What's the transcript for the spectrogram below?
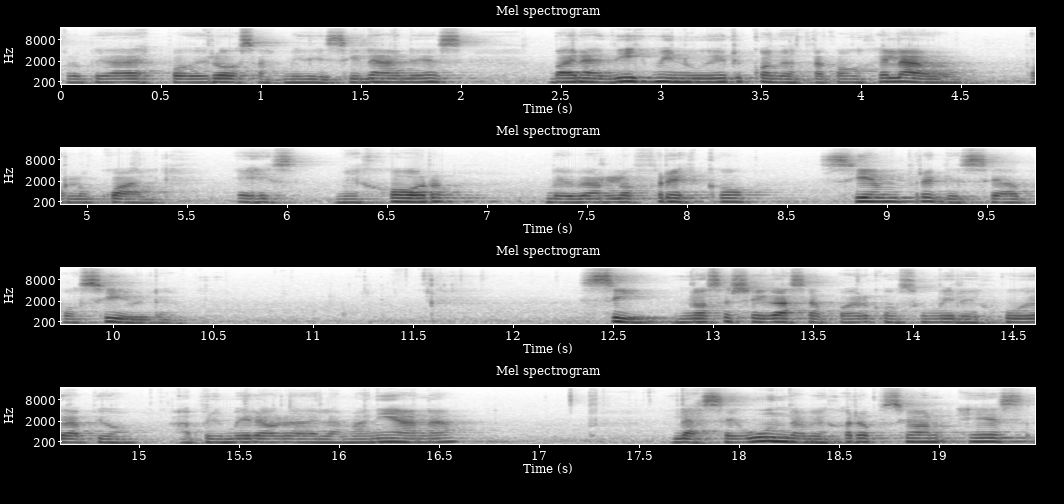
propiedades poderosas medicilanes van a disminuir cuando está congelado, por lo cual es mejor beberlo fresco siempre que sea posible. Si no se llegase a poder consumir el jugo de apio a primera hora de la mañana, la segunda mejor opción es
